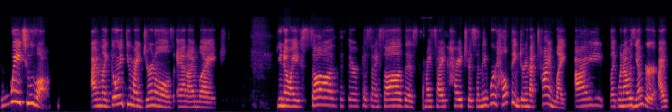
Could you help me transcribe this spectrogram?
way too long I'm like going through my journals and I'm like, you know, I saw the therapist and I saw this, my psychiatrist, and they were helping during that time. Like I, like when I was younger, I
